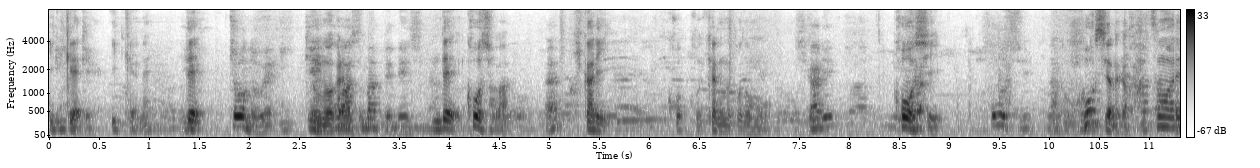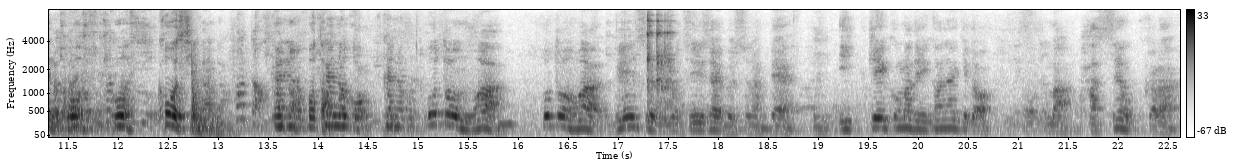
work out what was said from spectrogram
一軒一軒ね。で蝶の上、一軒集まって電子で講師は？え？光。ここ光の子供。光？講師。奉仕なんか講師じゃなくて発音悪いのかな？講師。講師。なんだフォト。ン光の子。光の子。フォトンはフォトンは原子よりも小さい物質なんで、一蛍個までいかないけどまあ8000億から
